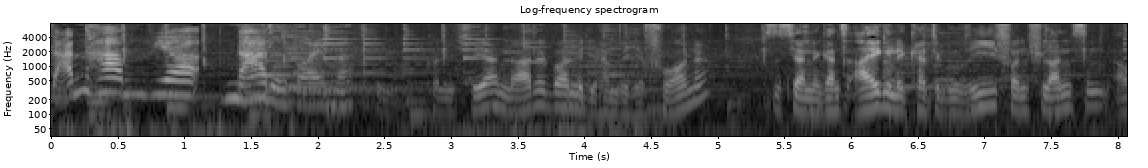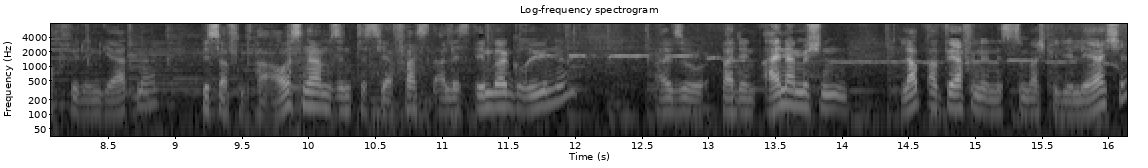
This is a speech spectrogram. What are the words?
Dann haben wir Nadelbäume. Koniferen, Nadelbäume, die haben wir hier vorne. Das ist ja eine ganz eigene Kategorie von Pflanzen, auch für den Gärtner. Bis auf ein paar Ausnahmen sind das ja fast alles immergrüne. Also bei den einheimischen Laubabwerfenden ist zum Beispiel die Lerche.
